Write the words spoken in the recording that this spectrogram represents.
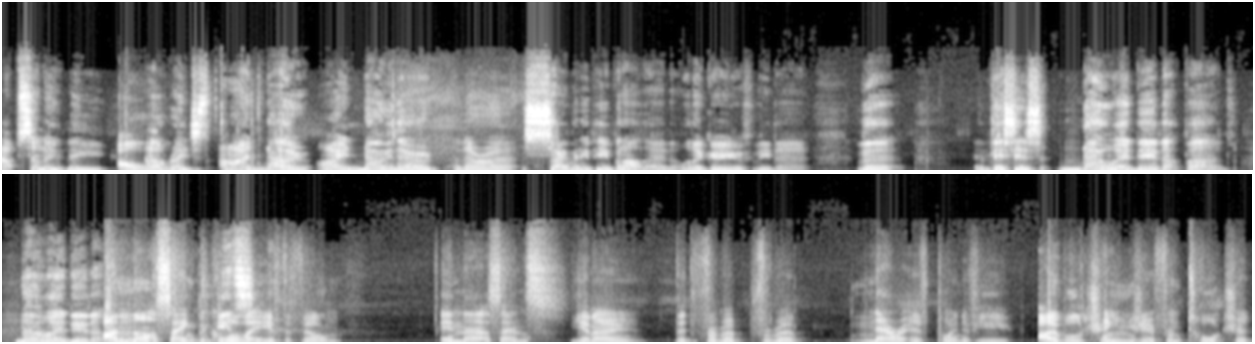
absolutely I'll- outrageous. And I know, I know there are, there are so many people out there that will agree with me there that this is nowhere near that bad. Nowhere near that. I'm bad. not saying the It's- quality of the film, in that sense. You know, that from a from a narrative point of view, I will change it from torture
